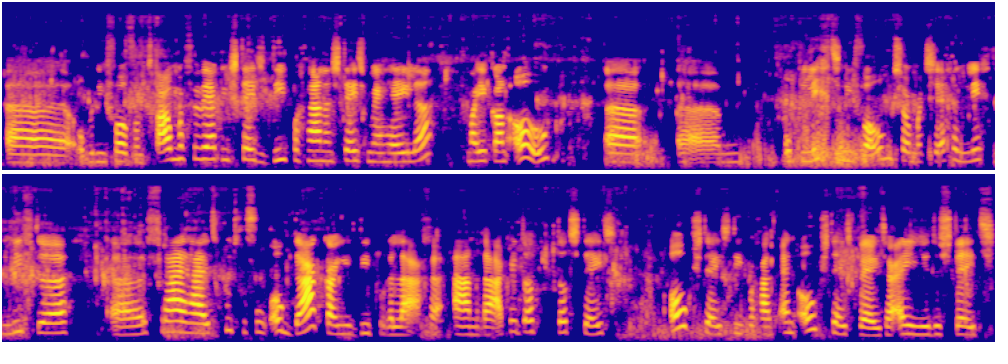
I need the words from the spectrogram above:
eh, op het niveau van traumaverwerking steeds dieper gaan en steeds meer helen. Maar je kan ook eh, ehm, op licht niveau, om het zo maar te zeggen, licht, liefde, eh, vrijheid, goed gevoel, ook daar kan je diepere lagen aanraken. Dat, dat steeds, ook steeds dieper gaat en ook steeds beter. En je je dus steeds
